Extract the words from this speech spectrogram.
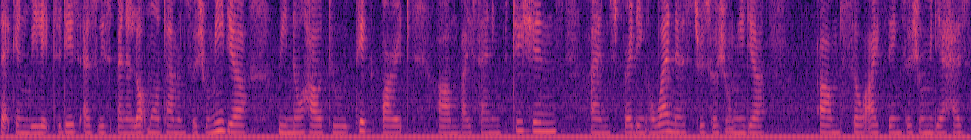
that can relate to this as we spend a lot more time on social media we know how to take part um, by signing petitions and spreading awareness through social media um, so I think social media has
